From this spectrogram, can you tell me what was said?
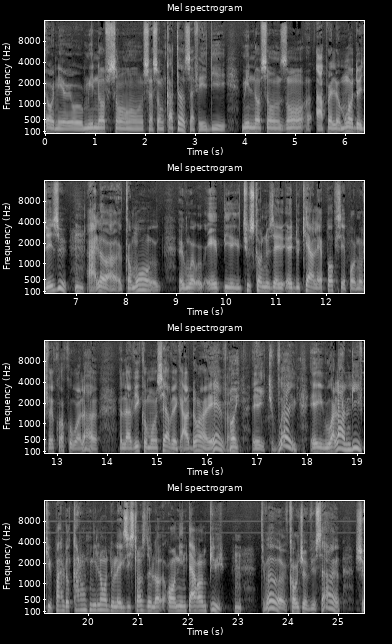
On est au 1974, ça fait dire 1900 ans après le mort de Jésus. Alors, euh, comment... Et puis, tout ce qu'on nous a éduqué à l'époque, c'est pour nous faire croire que voilà... la vie commençait avec Adam et Ève. Oui. Et tu vois, et voilà un livre qui parle de 40 000 ans de l'existence de l'homme ininterrompue. Tu vois, quand j'ai vu ça, je suis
